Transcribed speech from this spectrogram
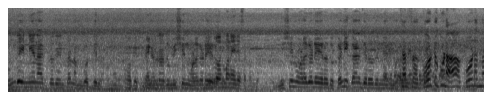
ಮುಂದೆ ಇನ್ನೇನಾಗ್ತದೆ ಅಂತ ನಮ್ಗೆ ಗೊತ್ತಿಲ್ಲ. ಯಾಕಂದ್ರೆ ಅದು ಮಿಷಿನ್ ಒಳಗಡೆ ಇರೋದು. ಅನುಮಾನ ಇದೆ ಸರ್ ನಮಗೆ? ಮಿಷಿನ್ ಒಳಗಡೆ ಇರೋದು ಕಣ್ಣಿ ಕಾಣದಿರೋದನ್ನ ಇರೋದು? ಸರ್ ಸರ್ ಕೋರ್ಟ್ ಕೂಡ ಕೋಡ್ ಅನ್ನ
